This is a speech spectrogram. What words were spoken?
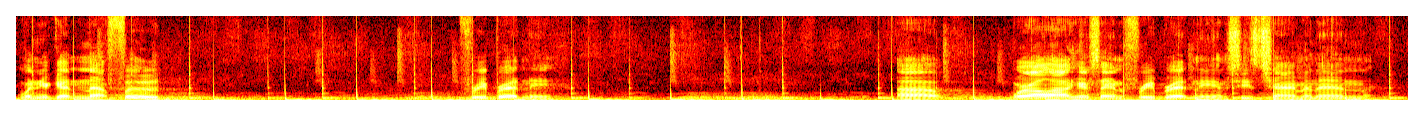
when you're getting that food. Free Britney. Uh, we're all out here saying free Britney, and she's chiming in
